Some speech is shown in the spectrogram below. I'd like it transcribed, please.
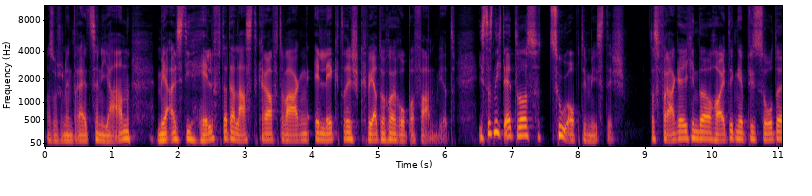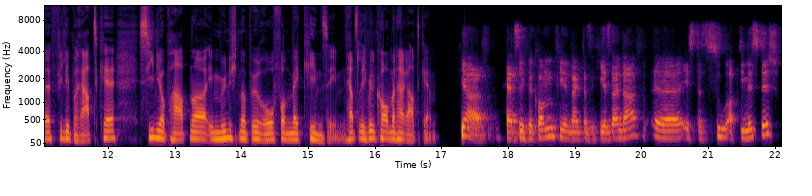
also schon in 13 Jahren, mehr als die Hälfte der Lastkraftwagen elektrisch quer durch Europa fahren wird. Ist das nicht etwas zu optimistisch? Das frage ich in der heutigen Episode Philipp Radke, Seniorpartner im Münchner Büro von McKinsey. Herzlich willkommen, Herr Radke. Ja, herzlich willkommen. Vielen Dank, dass ich hier sein darf. Äh, ist das zu optimistisch?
